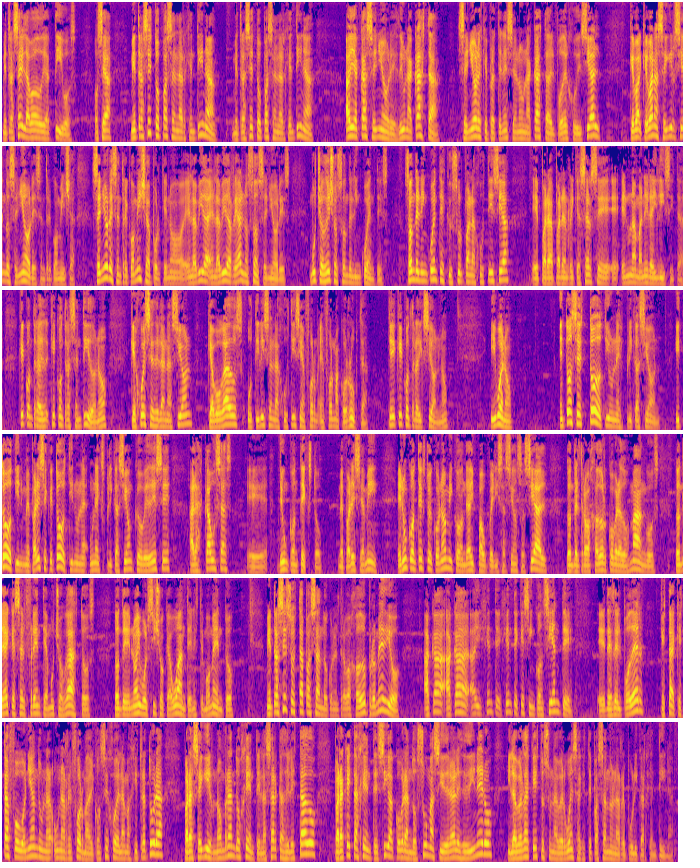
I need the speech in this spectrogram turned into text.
mientras hay lavado de activos. O sea, mientras esto pasa en la Argentina, mientras esto pasa en la Argentina, hay acá señores de una casta, señores que pertenecen a una casta del Poder Judicial, que, van a seguir siendo señores entre comillas. Señores entre comillas porque no en la vida en la vida real no son señores. Muchos de ellos son delincuentes. Son delincuentes que usurpan la justicia eh, para, para enriquecerse eh, en una manera ilícita. Qué contra, qué contrasentido no que jueces de la nación que abogados utilicen la justicia en forma en forma corrupta. Qué, qué contradicción no y bueno entonces todo tiene una explicación y todo tiene, me parece que todo tiene una, explicación que obedece a las causas eh, de un contexto, me parece a mí. En un contexto económico donde hay pauperización social, donde el trabajador cobra dos mangos, donde hay que hacer frente a muchos gastos, donde no hay bolsillo que aguante en este momento. Mientras eso está pasando con el trabajador promedio, acá, acá hay gente, gente que es inconsciente eh, desde el poder que está, que está fogoneando una, una reforma del Consejo de la Magistratura para seguir nombrando gente en las arcas del Estado, para que esta gente siga cobrando sumas siderales de dinero, y la verdad que esto es una vergüenza que esté pasando en la República Argentina.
